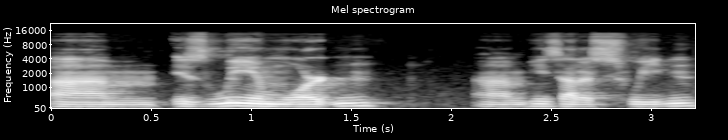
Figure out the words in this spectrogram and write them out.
um, is Liam Wharton. Um, he's out of Sweden,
